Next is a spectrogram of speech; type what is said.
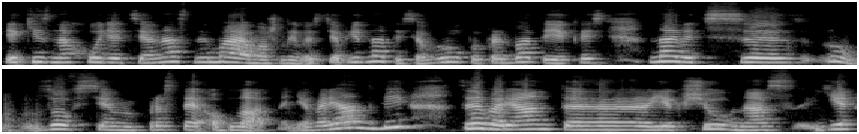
які знаходяться. У нас немає можливості об'єднатися в групи, придбати якесь навіть ну, зовсім просте обладнання. Варіант B – це варіант, е, якщо в нас є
